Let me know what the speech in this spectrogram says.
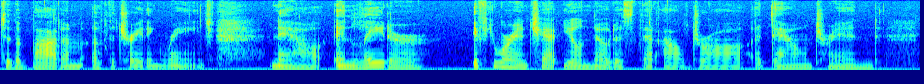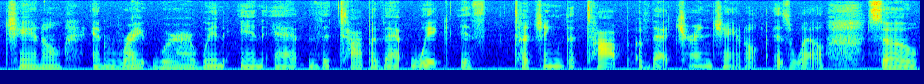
to the bottom of the trading range. Now, and later if you were in chat, you'll notice that I'll draw a downtrend channel and right where I went in at the top of that wick is touching the top of that trend channel as well. So,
